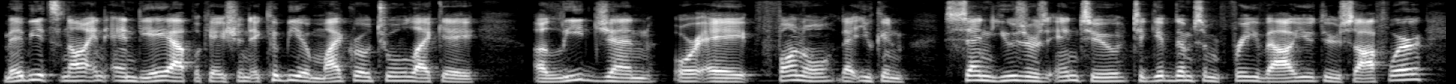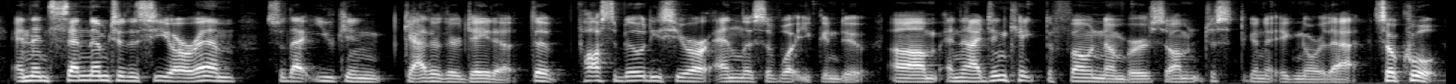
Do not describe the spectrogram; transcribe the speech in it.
Maybe it's not an NDA application, it could be a micro tool like a, a lead gen or a funnel that you can send users into to give them some free value through software and then send them to the CRM so that you can gather their data. The possibilities here are endless of what you can do. Um, and then I didn't take the phone number, so I'm just gonna ignore that. So cool.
